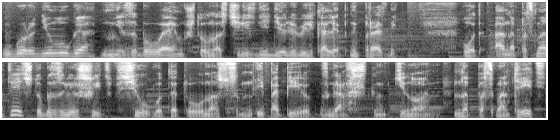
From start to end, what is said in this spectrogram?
в городе Луга. Не забываем, что у нас через неделю великолепный праздник. Вот, а на посмотреть, чтобы завершить всю вот эту у нас эпопею с гангстерским кино, на посмотреть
